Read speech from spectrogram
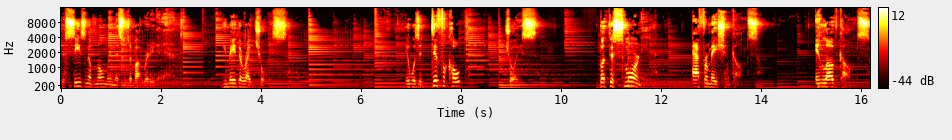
the season of loneliness is about ready to end. You made the right choice. It was a difficult choice. But this morning, affirmation comes, and love comes.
